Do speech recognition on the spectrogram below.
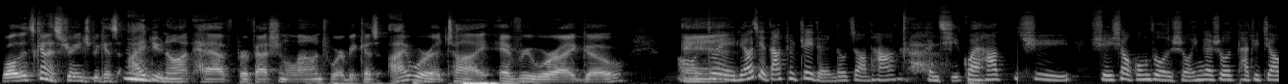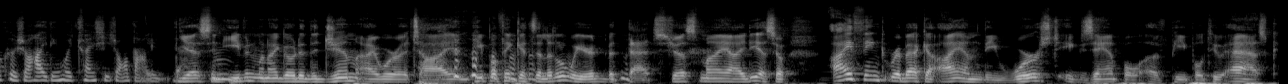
Well, it's kind of strange because I do not have professional loungewear because I wear a tie everywhere I go. 哦， And 对，了解 Dr. J 的人都知道他很奇怪，他去学校工作的时候，应该说他去教课的时候，他一定会穿西装打领带。 Yes, and even when I go to the gym, I wear a tie, and people think it's a little weird, but that's just my idea. So I think, Rebecca, I am the worst example of people to ask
